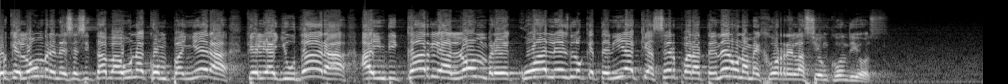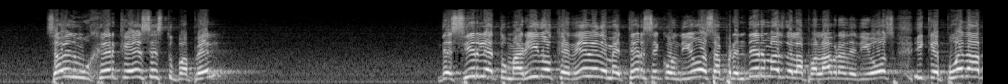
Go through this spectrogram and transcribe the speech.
Porque el hombre necesitaba una compañera que le ayudara a indicarle al hombre cuál es lo que tenía que hacer para tener una mejor relación con Dios. ¿Sabes, mujer, que ese es tu papel? Decirle a tu marido que debe de meterse con Dios, aprender más de la palabra de Dios y que pueda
